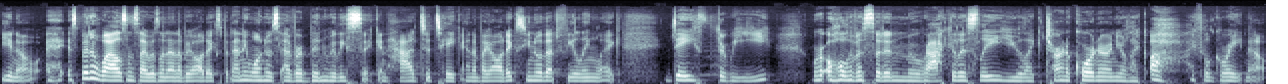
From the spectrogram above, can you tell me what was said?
you know, it's been a while since I was on antibiotics, but anyone who's ever been really sick and had to take antibiotics, you know, that feeling like day three, where all of a sudden, miraculously, you like turn a corner and you're like, oh, I feel great now.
